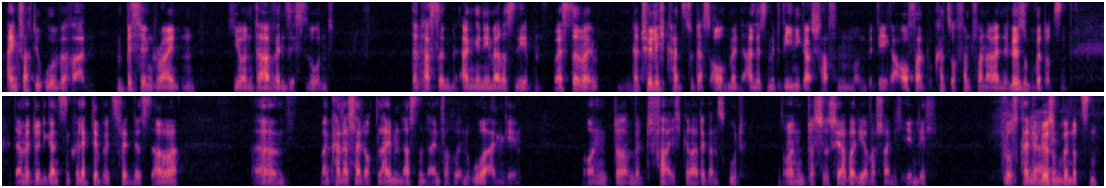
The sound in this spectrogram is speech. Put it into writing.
einfach die Ruhe bewahren. Ein bisschen grinden, hier und da, wenn sich's lohnt. Dann hast du ein angenehmeres Leben. Weißt du, weil natürlich kannst du das auch mit alles mit weniger schaffen und mit weniger Aufwand. Du kannst auch von vornherein eine Lösung benutzen, damit du die ganzen Collectibles findest. Aber ähm, man kann das halt auch bleiben lassen und einfach in Ruhe angehen. Und damit fahre ich gerade ganz gut. Und das ist ja bei dir wahrscheinlich ähnlich. Bloß keine ja, Lösung eben. benutzen.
